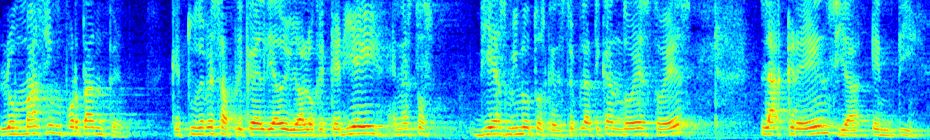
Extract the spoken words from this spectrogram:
lo más importante que tú debes aplicar el día de hoy, a lo que quería ir en estos 10 minutos que te estoy platicando esto es la creencia en ti.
